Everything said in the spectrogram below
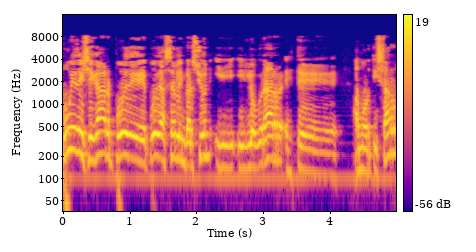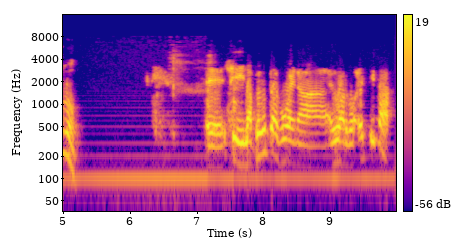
puede llegar, puede, puede hacer la inversión y, lograr este, amortizarlo? Eh, sí, la pregunta es buena, Eduardo. El tema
